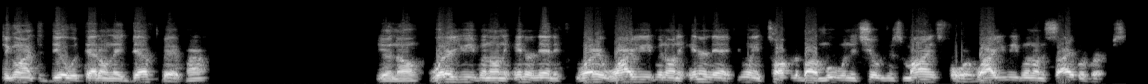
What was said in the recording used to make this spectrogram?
They're gonna have to deal with that on their deathbed, huh? You know, what are you even on the internet? If why, why are you even on the internet if you ain't talking about moving the children's minds forward? Why are you even on the cyberverse?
